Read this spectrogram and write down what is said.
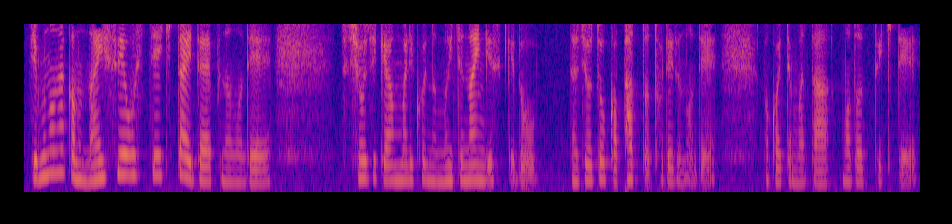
自分の中の内省をしていきたいタイプなので、正直あんまりこういうの向いてないんですけど、ラジオトークはパッと撮れるので、まあ、こうやってまた戻ってきて、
